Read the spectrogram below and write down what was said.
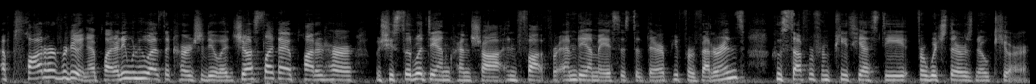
I applaud her for doing it. I applaud anyone who has the courage to do it, just like I applauded her when she stood with Dan Crenshaw and fought for MDMA assisted therapy for veterans who suffer from PTSD for which there is no cure.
